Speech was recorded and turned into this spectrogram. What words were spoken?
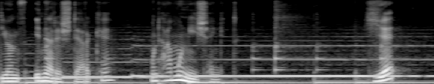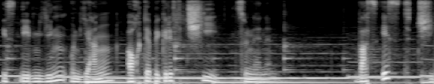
die uns innere Stärke und Harmonie schenkt. Hier ist neben Yin und Yang auch der Begriff Qi zu nennen. Was ist Qi?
